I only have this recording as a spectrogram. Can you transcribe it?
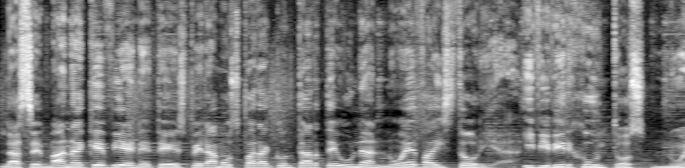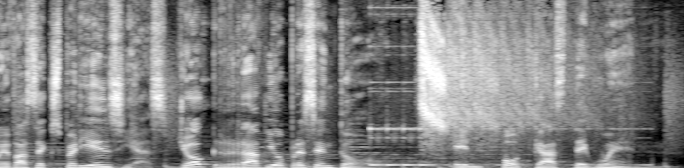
La semana que viene te esperamos para contarte una nueva historia y vivir juntos nuevas experiencias. Jock Radio presentó el podcast de Gwen.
